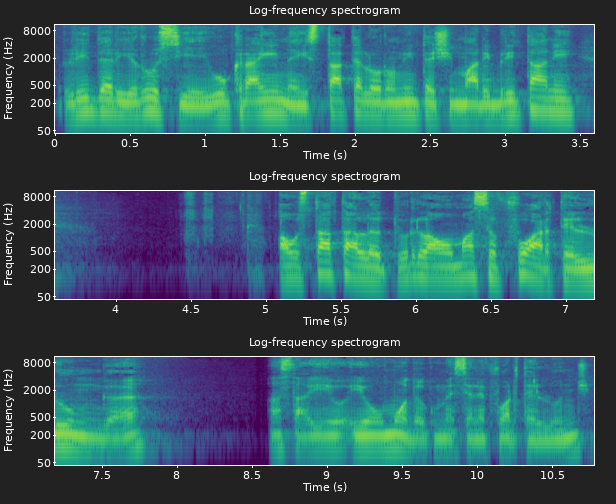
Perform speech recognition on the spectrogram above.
liderii Rusiei, Ucrainei, Statelor Unite și Marii Britanii au stat alături la o masă foarte lungă, asta e, e o modă cu mesele foarte lungi,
